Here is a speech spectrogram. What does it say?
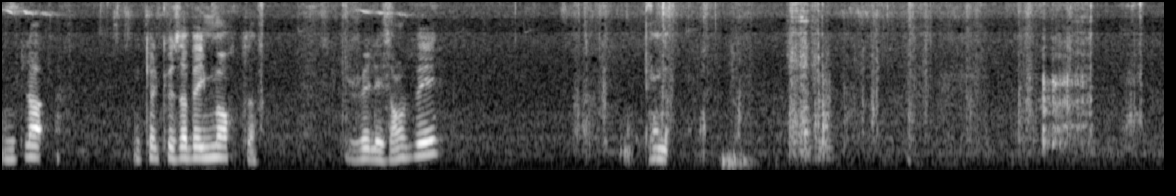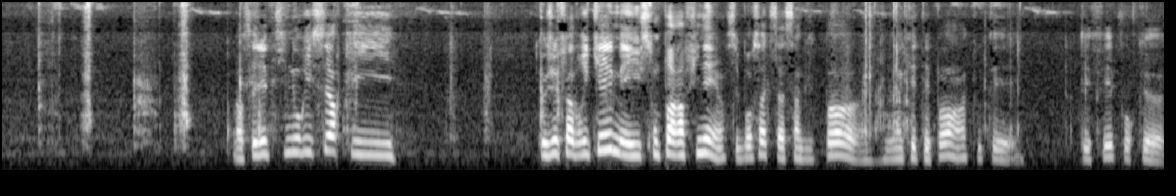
Donc là, quelques abeilles mortes. Je vais les enlever. On va prendre Alors c'est des petits nourrisseurs qui que j'ai fabriqués mais ils sont pas raffinés. hein. C'est pour ça que ça s'imbibe pas. euh, Ne vous inquiétez pas, hein, tout, est, tout est fait pour que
